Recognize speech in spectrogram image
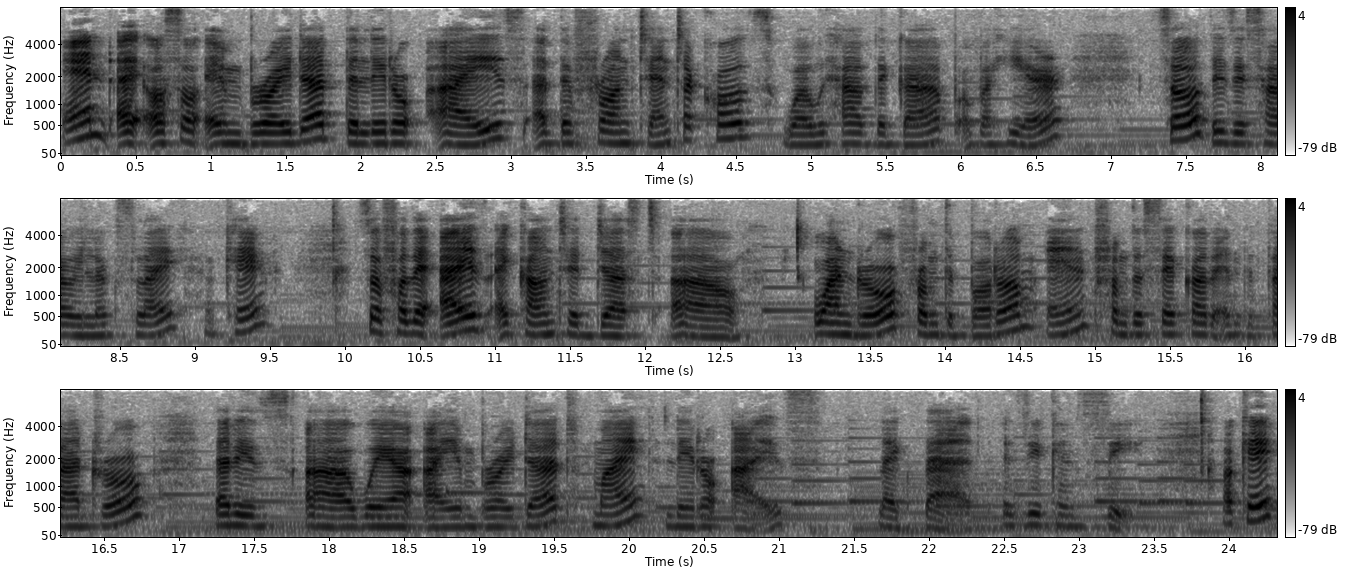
and I also embroidered the little eyes at the front tentacles where we have the gap over here. So this is how it looks like okay? So for the eyes I counted just uh, one row from the bottom and from the second and the third row. That is uh, where I embroidered my little eyes like that as you can see okay?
